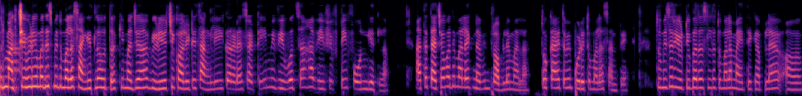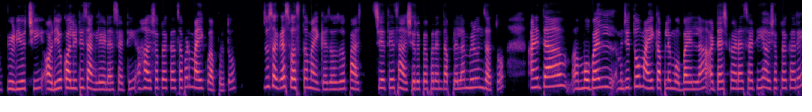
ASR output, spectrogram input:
तर मागच्या व्हिडिओमध्येच मी तुम्हाला सांगितलं होतं, की माझ्या व्हिडिओची क्वालिटी चांगली करण्यासाठी मी विवोचा हा V50 फोन घेतला. आता त्याच्यामध्ये मला एक नवीन प्रॉब्लेम आला. तो काय तो मी पुढे तुम्हाला सांगते. तुम्ही जर यूट्यूबर असेल तर तुम्हाला माहिती आहे, की आपल्या व्हिडिओची ऑडिओ क्वालिटी चांगली येण्यासाठी हा अशा प्रकारचा आपण माईक वापरतो. जो सगळ्यात स्वस्त माईक आहे. जवळजवळ पाचशे ते सहाशे रुपयापर्यंत आपल्याला मिळून जातो आणि त्या मोबाईल म्हणजे तो माईक आपल्या मोबाईलला अटॅच करण्यासाठी अशा प्रकारे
